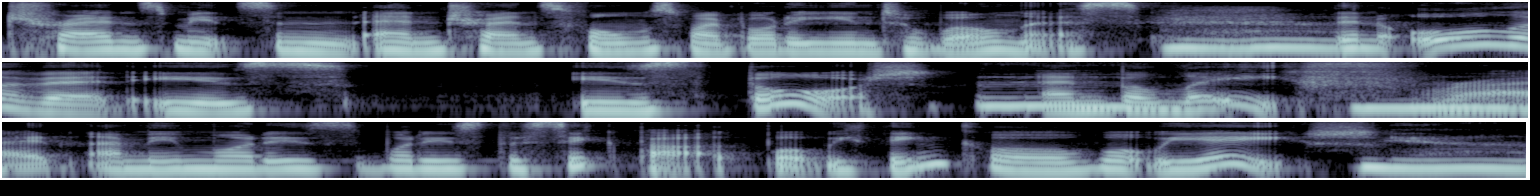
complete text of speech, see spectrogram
transmits and, and transforms my body into wellness, then all of it is is thought and hmm. belief, hmm. right? I mean, what is what is the sick part? What we think or what we eat? Yeah.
